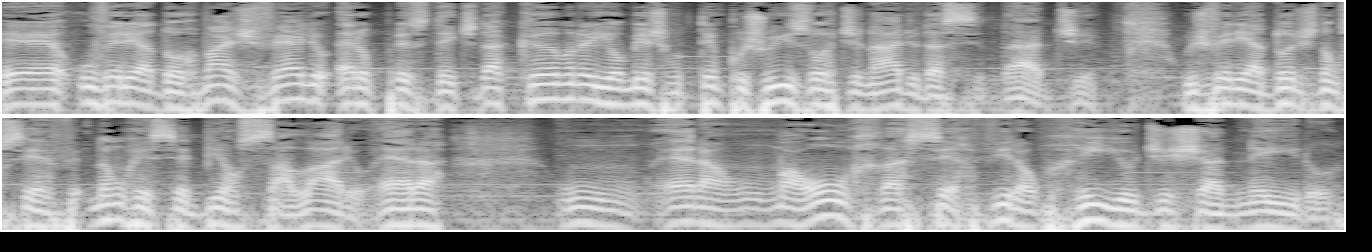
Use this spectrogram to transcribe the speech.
é, o vereador mais velho era o presidente da Câmara e, ao mesmo tempo, juiz ordinário da cidade. Os vereadores não, não recebiam salário, era, um, era uma honra servir ao Rio de Janeiro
